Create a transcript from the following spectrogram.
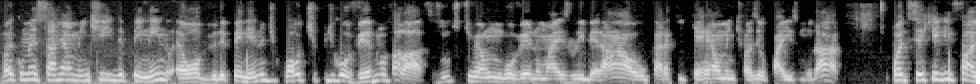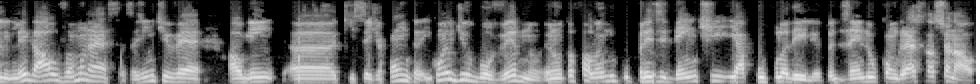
vai começar realmente dependendo, é óbvio, dependendo de qual tipo de governo falar. Se a gente tiver um governo mais liberal, o cara que quer realmente fazer o país mudar, pode ser que ele fale, legal, vamos nessa. Se a gente tiver alguém uh, que seja contra, e quando eu digo governo, eu não estou falando o presidente e a cúpula dele, eu estou dizendo o Congresso Nacional,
